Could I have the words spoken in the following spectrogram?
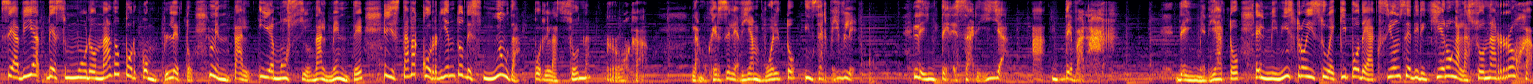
se había desmoronado por completo, mental y emocionalmente, y estaba corriendo desnuda por la zona roja. La mujer se le habían vuelto inservible. Le interesaría a Devaraj de inmediato, el ministro y su equipo de acción se dirigieron a la zona roja,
